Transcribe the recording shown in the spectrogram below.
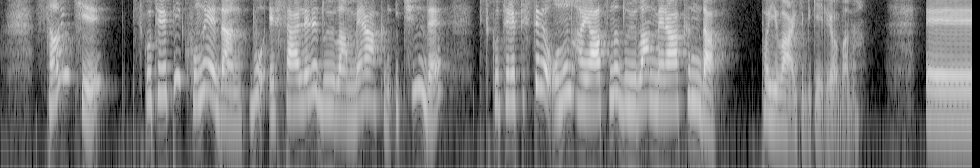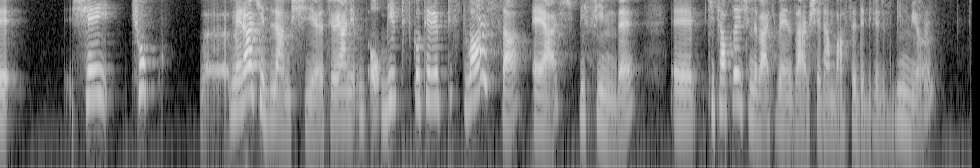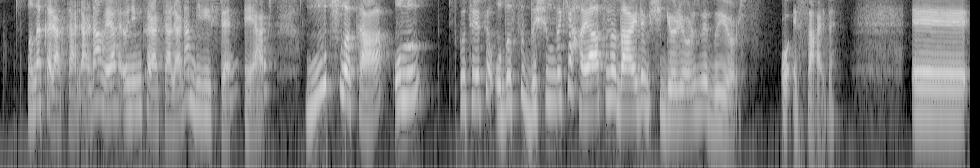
Sanki psikoterapiyi konu eden bu eserlere duyulan merakın içinde psikoterapiste ve onun hayatına duyulan merakın da payı var gibi geliyor bana. Ee, şey çok e, merak edilen bir şey yaratıyor. Yani bir psikoterapist varsa eğer bir filmde e, kitaplar içinde belki benzer bir şeyden bahsedebiliriz bilmiyorum. Ana karakterlerden veya önemli karakterlerden biri ise eğer mutlaka onun psikoterapi odası dışındaki hayatına dair de bir şey görüyoruz ve duyuyoruz o eserde. Ee,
